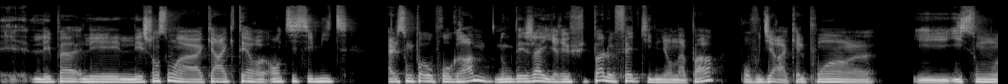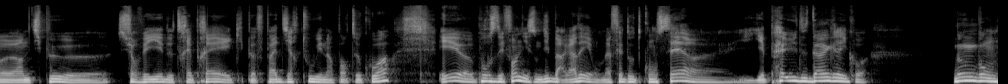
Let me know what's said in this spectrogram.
les, chansons à caractère antisémite, elles sont pas au programme. Donc déjà, ils réfutent pas le fait qu'il n'y en a pas, pour vous dire à quel point euh, ils, sont euh, un petit peu euh, surveillés de très près et qu'ils peuvent pas dire tout et n'importe quoi. Et pour se défendre, ils ont dit, bah regardez, on a fait d'autres concerts, il n'y a pas eu de dinguerie, quoi. Donc bon,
